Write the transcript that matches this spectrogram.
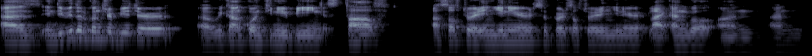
as individual contributor, uh, we can continue being a staff, a software engineer, super software engineer, like and on and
